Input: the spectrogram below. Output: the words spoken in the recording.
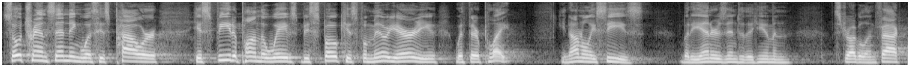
So transcending was his power, his feet upon the waves bespoke his familiarity with their plight. He not only sees, but he enters into the human struggle. In fact,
